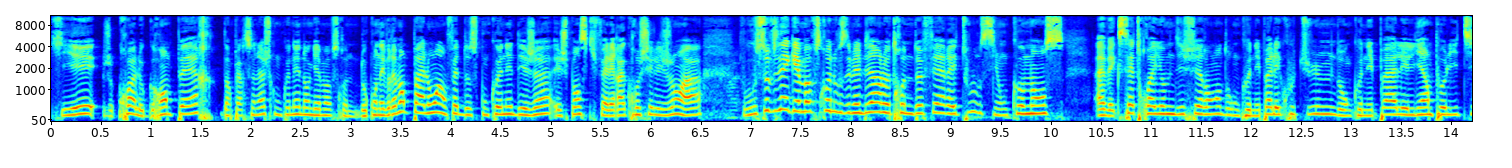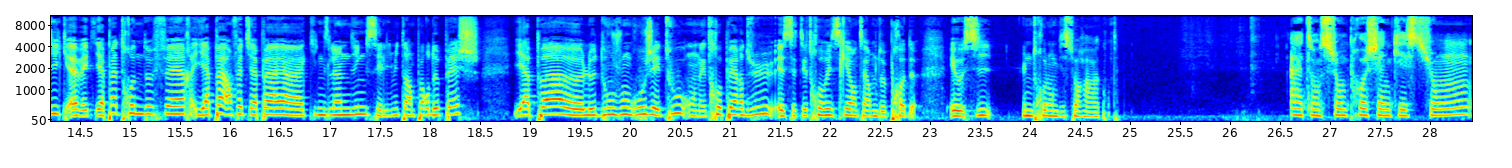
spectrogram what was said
qui est je crois le grand-père d'un personnage qu'on connaît dans Game of Thrones. Donc on est vraiment pas loin en fait de ce qu'on connaît déjà et je pense qu'il fallait raccrocher les gens à vous vous souvenez Game of Thrones vous aimez bien le trône de fer et tout. Si on commence avec sept royaumes différents dont on connaît pas les coutumes dont on connaît pas les liens politiques avec il y a pas de trône de fer il y a pas en fait il y a pas euh, King's Landing c'est limite un port de pêche. Il y a pas euh, le donjon rouge et tout on est trop perdu et c'était trop risqué en termes de prod. Et aussi une trop longue histoire à raconter. Attention, prochaine question.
